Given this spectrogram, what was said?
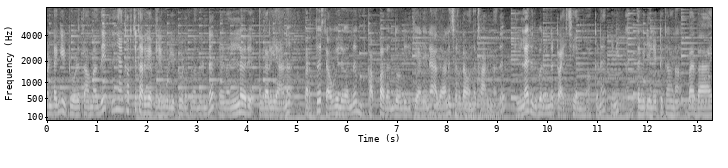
ഉണ്ടെങ്കിൽ ഇട്ട് കൊടുത്താൽ മതി. ഞാൻ കുറച്ച് കറിവേപ്പിലയും കൂടി ഇട്ട് കൊടുക്കുന്നുണ്ട്. നല്ലൊരു കറിയാണ്. അപ്പുറത്ത് സ്റ്റൗവിൽ വന്ന് കപ്പ വെന്തുകൊണ്ടിരിക്കുകയാണ് അതാണ് ചെറുതാ ഒന്ന് കാണുന്നത്. എല്ലാവരും ഇതുപോലെ ഒന്ന് ട്രൈ ചെയ്ത് നോക്കണേ. ഇനി അടുത്ത വീഡിയോയിലിട്ട് കാണാം. ബൈ ബൈ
